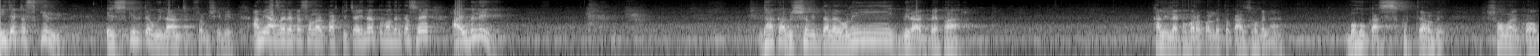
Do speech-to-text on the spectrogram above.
এই যে একটা স্কিল এই স্কিলটা we learn it from Shibir আমি আজারে পেশালার পারতে চাই না তোমাদের কাছে আই বিলিভ ঢাকা বিশ্ববিদ্যালয় অনেক বিরাট ব্যাপার। খালি লেখাপড়া করলে তো কাজ হবে না, বহু কাজ করতে হবে, সময় কম,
